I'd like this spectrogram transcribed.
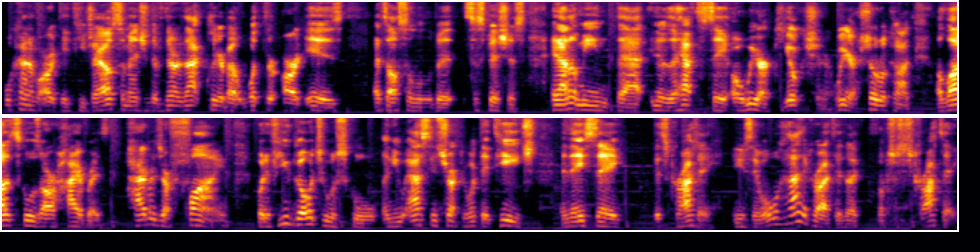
what kind of art they teach. I also mentioned if they're not clear about what their art is, that's also a little bit suspicious. And I don't mean that, you know, they have to say, oh, we are Kyokushin or we are Shotokan. A lot of schools are hybrids. Hybrids are fine. But if you go to a school and you ask the instructor what they teach and they say, it's karate. And you say, well, what kind of karate? They're like, well, just karate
